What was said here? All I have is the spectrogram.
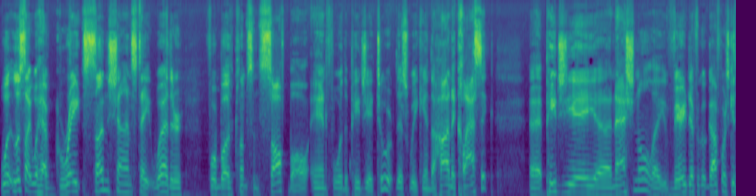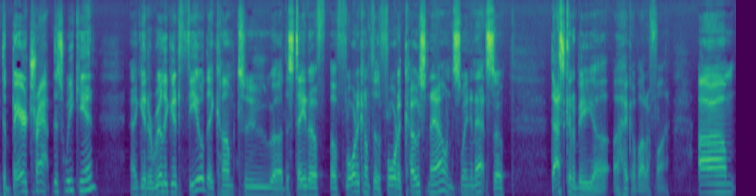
well, it looks like we'll have great sunshine state weather for both Clemson softball and for the PGA Tour this weekend. The Honda Classic at PGA uh, National, a very difficult golf course. Get the Bear Trap this weekend. Uh, get a really good field. They come to uh, the state of, of Florida, come to the Florida coast now and swinging that. So that's going to be a, a, heck of a lot of fun. Um,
